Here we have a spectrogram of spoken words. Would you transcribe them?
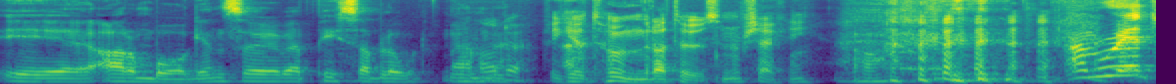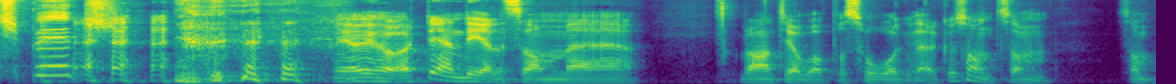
i armbågen så började pissa blod. Men. Fick ut 100 000 i försäkring. I'm rich bitch! Men jag har ju hört det en del som eh, bland annat jobbar på sågverk och sånt som, som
